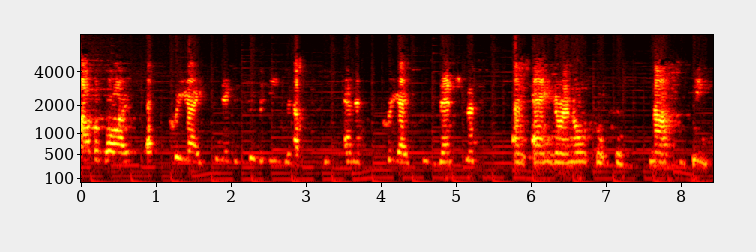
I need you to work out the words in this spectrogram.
otherwise, that creates negativity and it creates resentment and anger and all sorts of nasty things.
